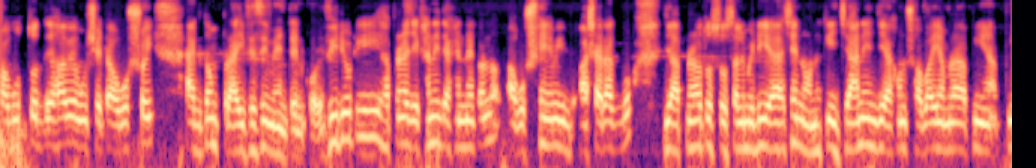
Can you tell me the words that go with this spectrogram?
সব উত্তর দেওয়া হবে এবং সেটা অবশ্যই একদম প্রাইভেসি মেনটেন করে। ভিডিওটি আপনারা যেখানেই দেখেন না কেন, অবশ্যই আমি আশা রাখব যে আপনারা তো সোশ্যাল মিডিয়ায় আছেন, অনেকেই জানেন যে এখন সবাই আমরা আপনি আপনি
